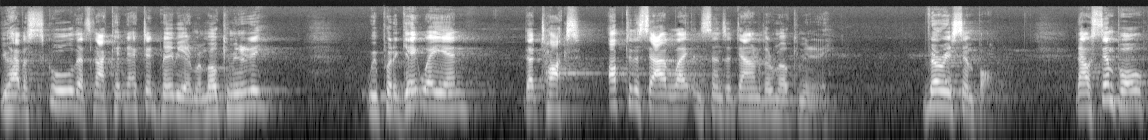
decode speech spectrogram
You have a school that's not connected, maybe a remote community. we put a gateway in that talks up to the satellite and sends it down to the remote community. Very simple. Now, simple,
